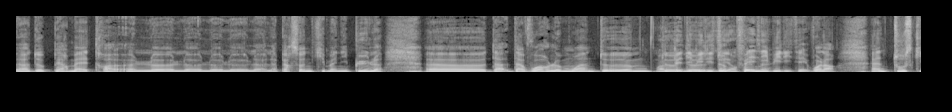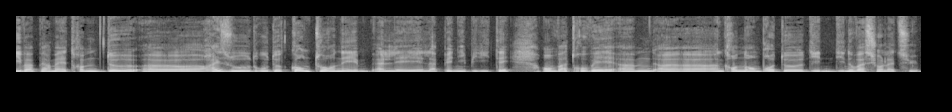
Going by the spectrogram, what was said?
euh, de permettre le, le, la personne qui manipule euh, d'avoir le moins de, pénibilité. pénibilité. Voilà. Hein, tout ce qui va permettre de euh, résoudre ou de contourner les, la pénibilité, on va trouver un grand nombre d'innovations là-dessus.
